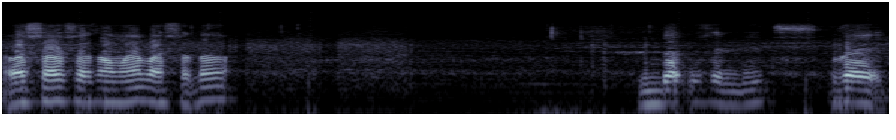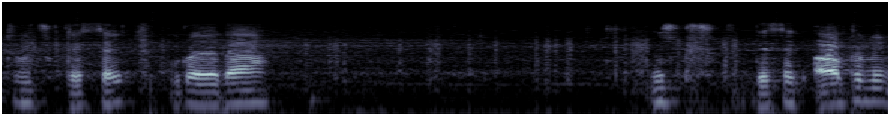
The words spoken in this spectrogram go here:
Yavaş yavaş azalmaya başladı. 1453 buraya 2.5 desek buraya da 3.5 desek 6000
